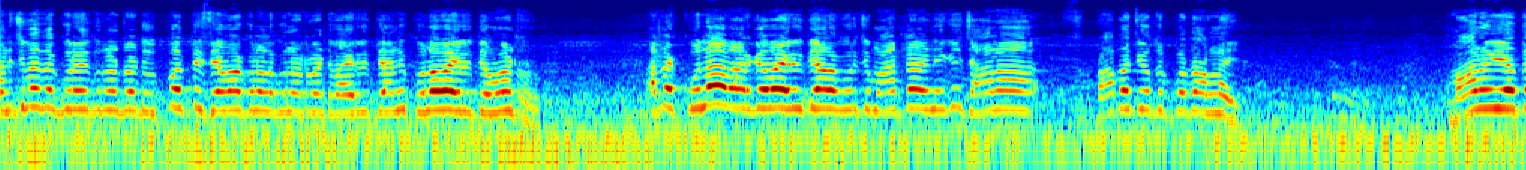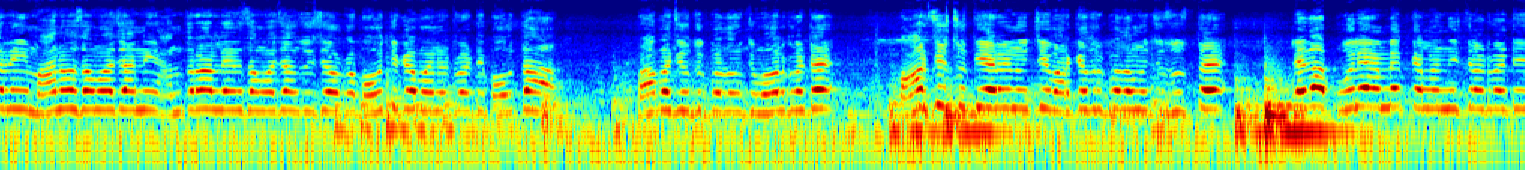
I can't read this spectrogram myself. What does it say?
అణచివేతకు గురవుతున్నటువంటి ఉత్పత్తి సేవాకులాలకు ఉన్నటువంటి వైరుధ్యాన్ని కుల వైరుధ్యం అంటారు. అట్లా కుల వర్గ వైరుధ్యాల గురించి మాట్లాడడానికి చాలా ప్రాపంచిక దృక్పథాలు ఉన్నాయి. మానవీయతని మానవ సమాజాన్ని అంతరాలు లేని సమాజాన్ని చూసే ఒక భౌతికమైనటువంటి బౌద్ధ ప్రాపంచిక దృక్పథం నుంచి మొదలుకుంటే మార్క్సిస్ట్ థియరీ నుంచి వర్గ దృక్పథం నుంచి చూస్తే లేదా పూలే అంబేద్కర్ అందించినటువంటి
